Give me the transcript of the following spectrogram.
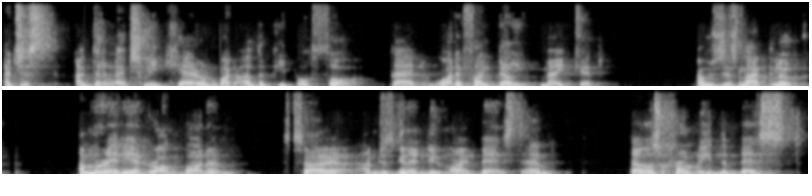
I just, I didn't actually care what other people thought that what if I don't make it? I was just like, look, I'm already at rock bottom. So I'm just going to do my best. And that was probably the best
